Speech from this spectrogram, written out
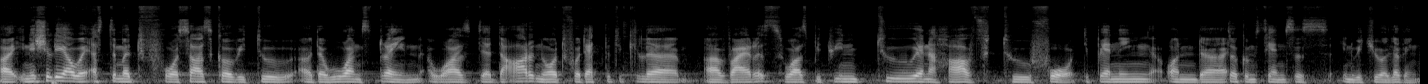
uh, initially, our estimate for SARS-CoV-2, uh, the Wuhan strain, was that the R naught for that particular uh, virus was between two and a half to four, depending on the circumstances in which you were living.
